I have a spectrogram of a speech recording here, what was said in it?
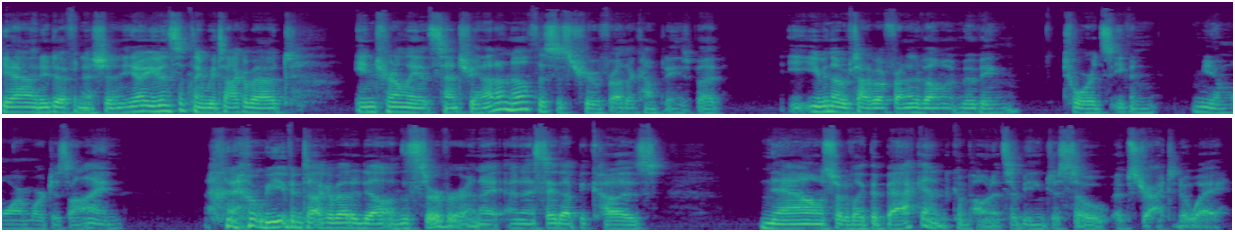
Yeah, a new definition. You know, even something we talk about internally at Sentry, and I don't know if this is true for other companies, but even though we've talked about front end development moving towards even you know more and more design, we even talk about it on the server, and I and I say that because now sort of like the backend components are being just so abstracted away.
